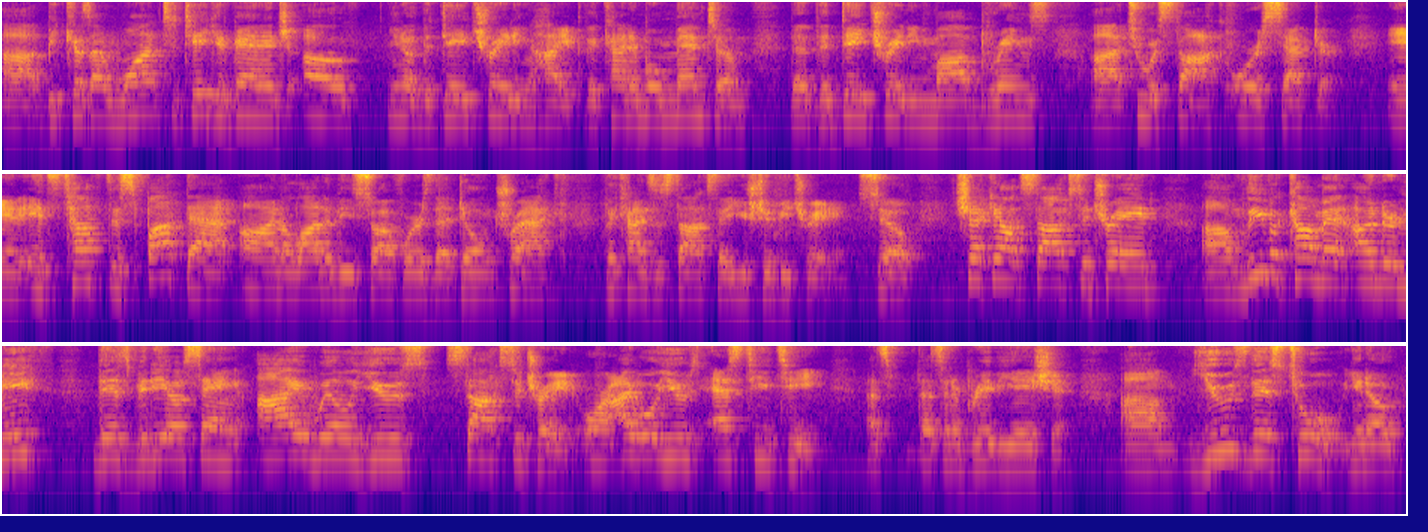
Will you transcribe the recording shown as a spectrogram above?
uh, because I want to take advantage of you know the day trading hype, the kind of momentum that the day trading mob brings uh, to a stock or a sector. And it's tough to spot that on a lot of these softwares that don't track the kinds of stocks that you should be trading. So check out Stocks to Trade. Um, leave a comment underneath this video saying I will use Stocks to Trade or I will use STT. That's that's an abbreviation. Um, use this tool. You know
